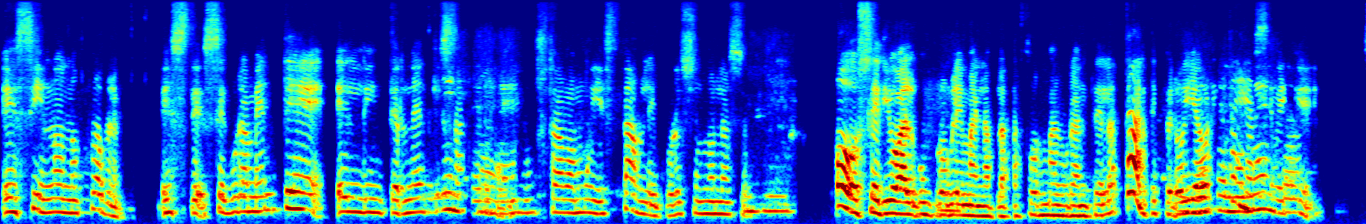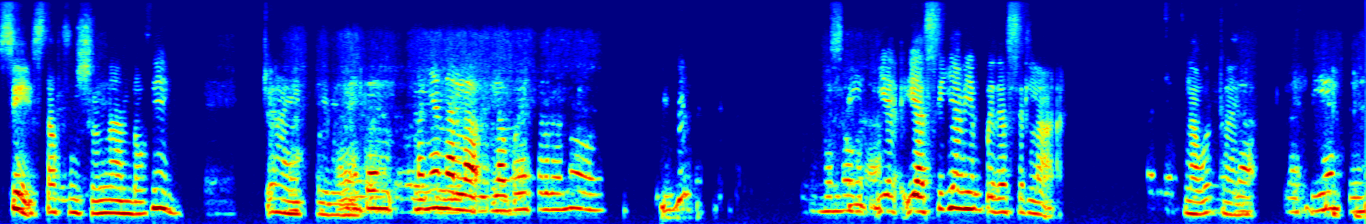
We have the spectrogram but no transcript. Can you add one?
Eh, sí, no, no problem. Este, seguramente el internet quizá no, estaba muy estable, por eso no las... Ujú. O se dio algún problema en la plataforma durante la tarde, pero ya ahorita ya se ve que sí, está funcionando bien. Bien, Entonces, mañana la, la voy a hacer de nuevo. Sí, y, y así ya bien puede hacer la, la otra. ¿eh? la, la siguiente.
